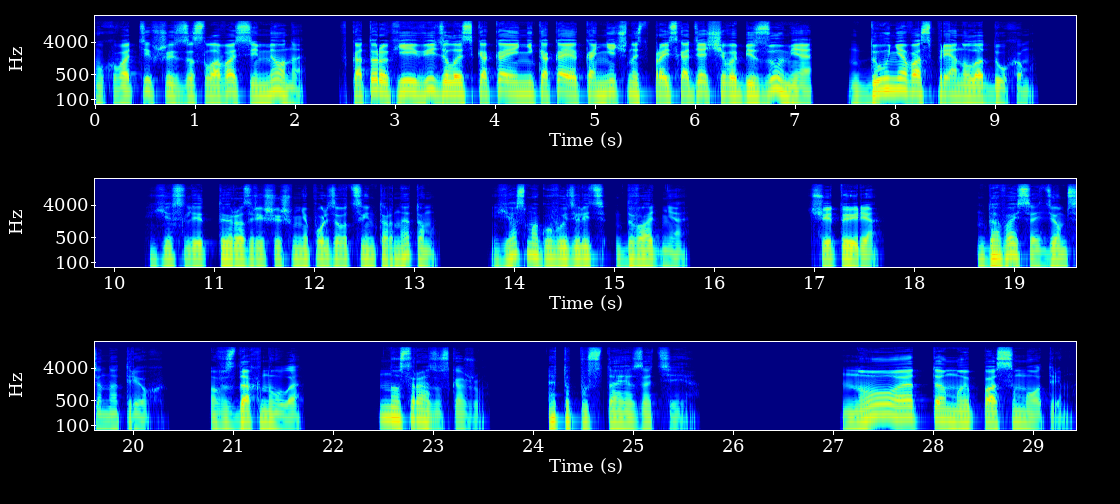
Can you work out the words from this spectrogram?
Ухватившись за слова Семена, в которых ей виделась какая-никакая конечность происходящего безумия, Дуня воспрянула духом. «Если ты разрешишь мне пользоваться интернетом, я смогу выделить два дня». «Четыре». Давай сойдемся на трех. Вздохнула. Но сразу скажу, это пустая затея. Ну, это мы посмотрим.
